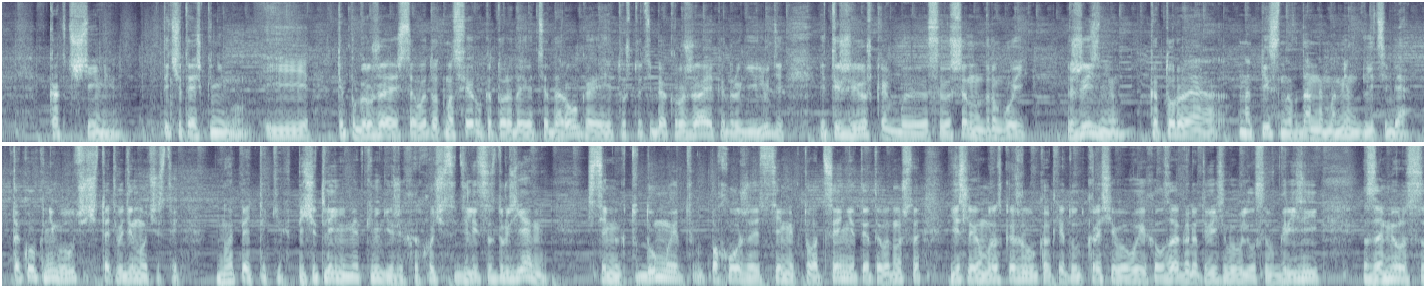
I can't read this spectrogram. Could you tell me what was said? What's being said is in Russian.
как к чтению ты читаешь книгу, и ты погружаешься в эту атмосферу, которая дает тебе дорога, и то, что тебя окружает, и другие люди, и ты живешь как бы совершенно другой жизнью, которая написана в данный момент для тебя. Такую книгу лучше читать в одиночестве. Но опять-таки, впечатлениями от книги же хочется делиться с друзьями, с теми, кто думает похоже, с теми, кто оценит это. Потому что если я вам расскажу, как я тут красиво выехал за город, весь вывалился в грязи, замерз,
